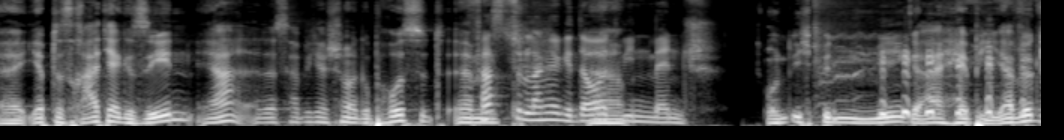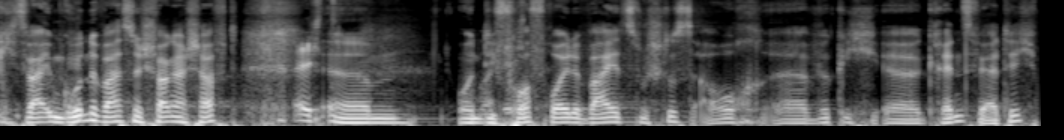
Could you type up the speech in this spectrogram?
äh, ihr habt das Rad ja gesehen, ja, das habe ich ja schon mal gepostet. Ähm, Fast so lange gedauert wie ein Mensch. Und ich bin mega happy. Ja, wirklich, es war im Grunde war es eine Schwangerschaft. Echt? Ähm, und die echt? Vorfreude war jetzt zum Schluss auch äh, wirklich äh, grenzwertig.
